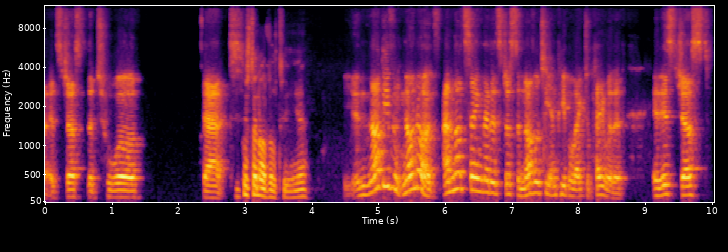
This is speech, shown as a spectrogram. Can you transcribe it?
Uh, it's just the tool that just a novelty yeah. Not even no no i'm not saying that it's just a novelty and people like to play with it. It is just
